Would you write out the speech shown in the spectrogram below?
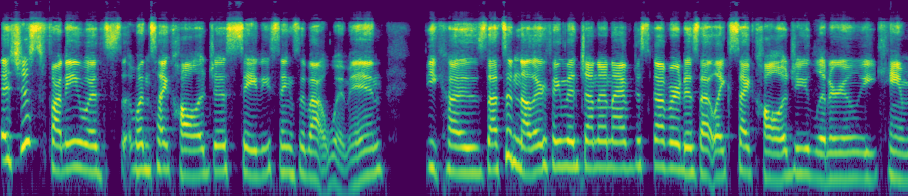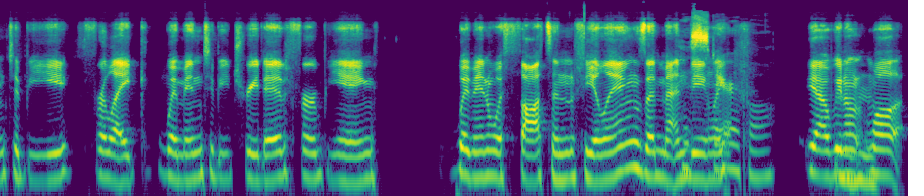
It's just funny when when psychologists say these things about women because that's another thing that Jenna and I have discovered is that like psychology literally came to be for like women to be treated for being women with thoughts and feelings and men being like Hysterical. yeah we don't Mhm. well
